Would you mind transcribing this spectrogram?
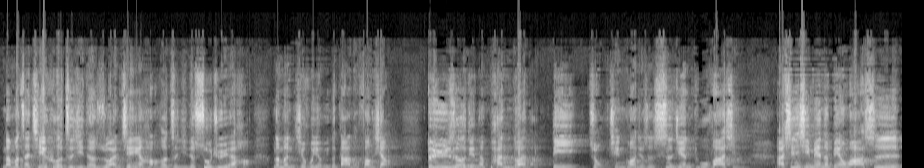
那么再结合自己的软件也好和自己的数据也好，那么你就会有一个大的方向。对于热点的判断呢，第一种情况就是事件突发型。啊，信息面的变化是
